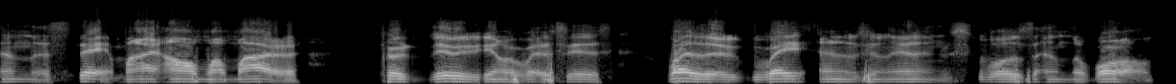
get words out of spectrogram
in the state. My alma mater Purdue University is one of the great engineering schools in the world.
